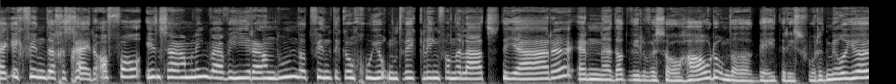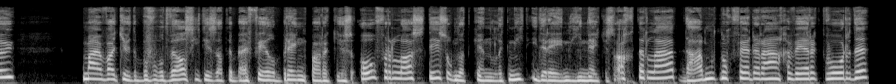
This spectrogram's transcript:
Kijk, ik vind de gescheiden afvalinzameling waar we hier aan doen, dat vind ik een goede ontwikkeling van de laatste jaren. En uh, dat willen we zo houden, omdat het beter is voor het milieu. Maar wat je bijvoorbeeld wel ziet, is dat er bij veel brengparkjes overlast is, omdat kennelijk niet iedereen die netjes achterlaat. Daar moet nog verder aan gewerkt worden.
